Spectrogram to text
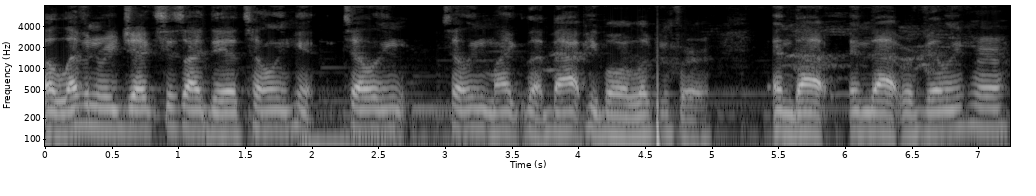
Eleven rejects his idea, telling him, telling, telling Mike that bad people are looking for her, and that and that revealing her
